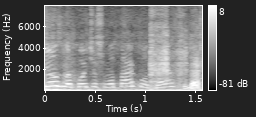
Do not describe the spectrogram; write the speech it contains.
серьезно, хочешь вот так вот, да? Да.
